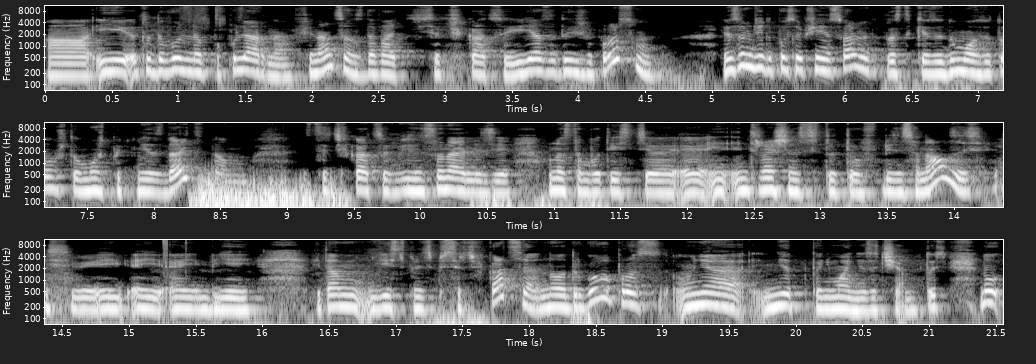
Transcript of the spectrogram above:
а, и это довольно популярно в финансах сдавать сертификации. И я задаюсь вопросом, на самом деле, после общения с вами, как раз таки я задумалась о том, что, может быть, мне сдать там сертификацию в бизнес-анализе. У нас там вот есть э, э, International Institute of Business Analysis, AMBA, и там есть, в принципе, сертификация, но другой вопрос, у меня нет понимания, зачем. То есть, ну,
